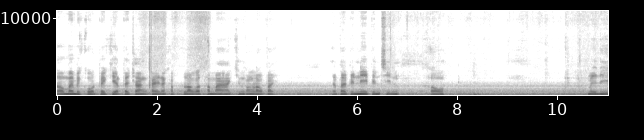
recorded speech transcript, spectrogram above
เราไม่ไปโกรธไปเกลียดไปชังใครนะครับ เราก็ทำมาหากินของเราไปอย่าไปเป็นหนี้เป็นสินเขา ไม่ดี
